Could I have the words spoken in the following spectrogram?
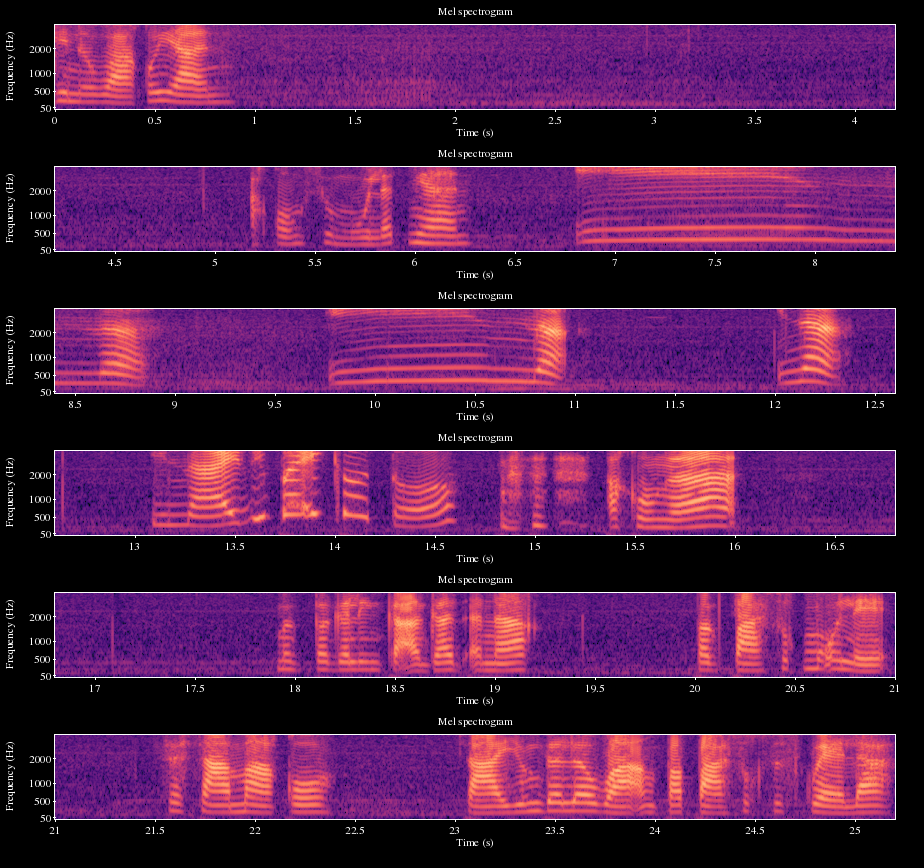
ginawa ko yan. Akong sumulat niyan. Ina. Ina. Ina. Inay, di ba ikaw to? Ako nga. Magpagaling ka agad, anak. Pagpasok mo uli, sasama ako. Tayong dalawa ang papasok sa eskwela.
